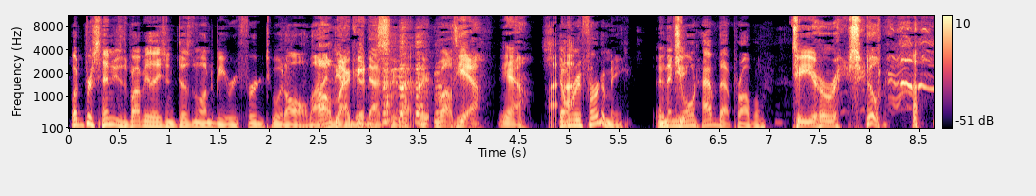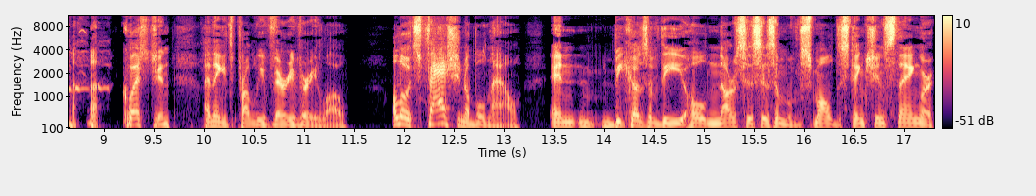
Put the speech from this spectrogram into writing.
What percentage of the population doesn't want to be referred to at all? Oh, I'd, my I'd be that goodness. too. well, yeah, yeah. Don't refer to me, and then you won't have that problem. to your original question, I think it's probably very, very low. Although it's fashionable now, and because of the whole narcissism of small distinctions thing, where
